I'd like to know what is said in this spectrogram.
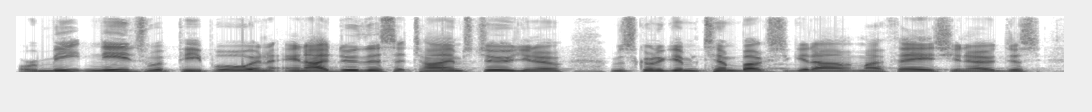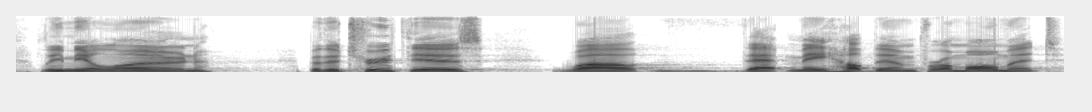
or meet needs with people. And, and I do this at times too. You know, I'm just going to give them 10 bucks to get out of my face, you know, just leave me alone. But the truth is, while that may help them for a moment,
